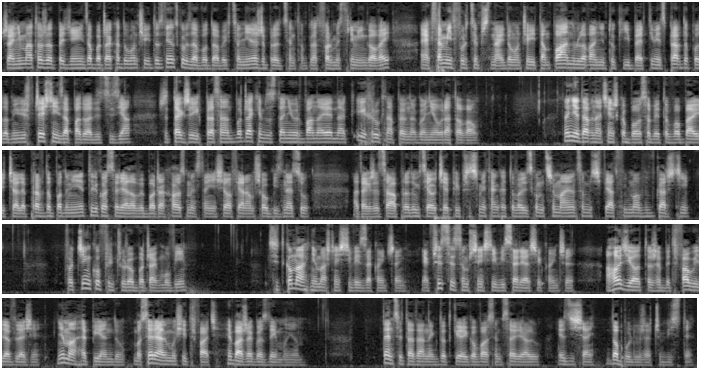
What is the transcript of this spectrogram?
że animatorzy odpowiedzialni za Bojacka dołączyli do związków zawodowych, co nie leży producentom platformy streamingowej, a jak sami twórcy przyznali, dołączyli tam po anulowaniu Tuki i Berti, więc prawdopodobnie już wcześniej zapadła decyzja, że także ich praca nad Bojackiem zostanie urwana, jednak ich ruch na pewno go nie uratował. No niedawna ciężko było sobie to wyobrazić, ale prawdopodobnie nie tylko serialowy Bojack Horseman stanie się ofiarą show biznesu, a także cała produkcja ucierpi przez śmietankę towarzyską trzymającą świat filmowy w garści. W odcinku Frichuro Bojack mówi W sitcomach nie ma szczęśliwych zakończeń. Jak wszyscy są szczęśliwi, serial się kończy. A chodzi o to, żeby trwał ile wlezie. Nie ma happy endu, bo serial musi trwać, chyba że go zdejmują. Ten cytat anegdotki o jego własnym serialu jest dzisiaj do bólu rzeczywisty.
